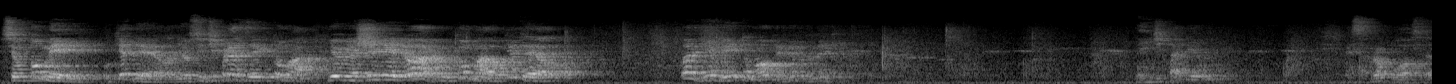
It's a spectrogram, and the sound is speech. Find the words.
se eu tomei o que é dela e eu senti prazer em tomar, e eu me achei melhor por tomar o que é dela, vir alguém tomar o que é meu também. Dente italiano. Essa proposta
